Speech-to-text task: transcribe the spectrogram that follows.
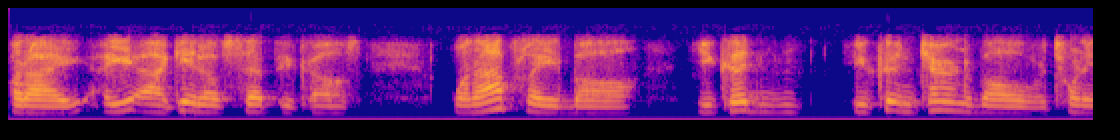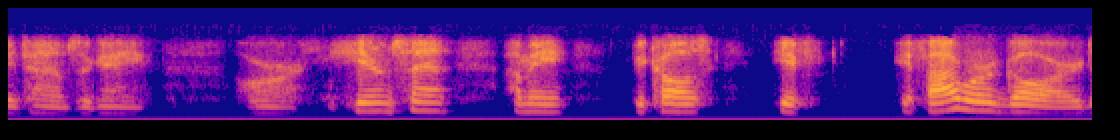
but I, I I get upset because when I played ball, you couldn't you couldn't turn the ball over 20 times a game or you hear what I'm saying? I mean, because if if I were a guard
